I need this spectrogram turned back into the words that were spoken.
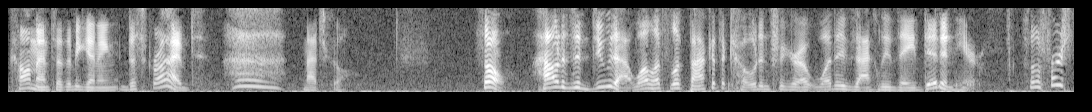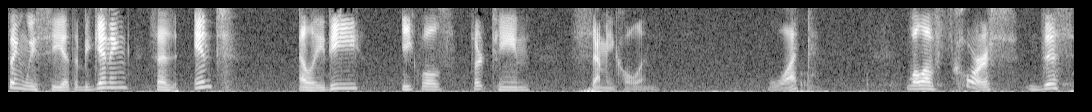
comments at the beginning described. Magical. So, how does it do that? Well, let's look back at the code and figure out what exactly they did in here. So the first thing we see at the beginning says int LED equals 13 semicolon. What? Well, of course, this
